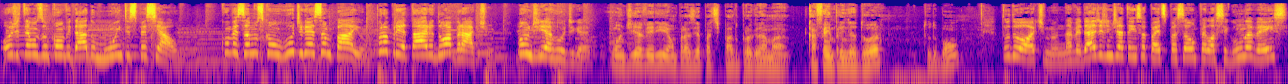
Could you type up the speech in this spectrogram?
Hoje temos um convidado muito especial. Conversamos com Rudiger Sampaio, proprietário do Abratio, Bom dia, Rudiger. Bom dia, Veri. É um prazer participar do programa Café Empreendedor. Tudo bom? Tudo ótimo. Na verdade, a gente já tem sua participação pela segunda vez.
